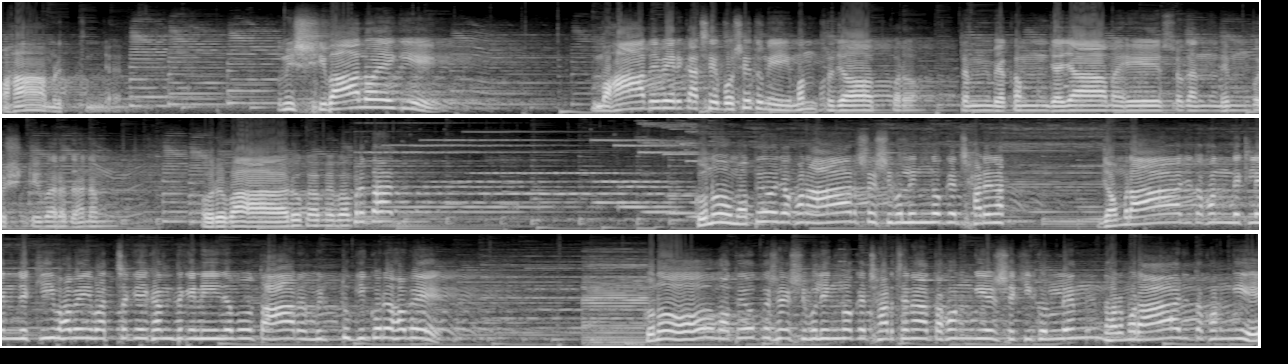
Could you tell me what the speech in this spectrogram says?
মহামৃত্যুঞ্জয়। তুমি শিবালয়ে গিয়ে মহাদেবের কাছে বসে তুমি এই মন্ত্র জপ করো। ত্রম্বকম জয়ামহে সুগন্ধিম পুষ্টিবর্ধনম উর্বারুকমেব কোনো মতেও যখন আর সে শিবলিঙ্গকে ছাড়ে না, যমরাজ তখন দেখলেন যে কীভাবে এই বাচ্চাকে এখান থেকে নিয়ে যাব, তার মৃত্যু কি করে হবে? কোনো মতেও তো সে শিবলিঙ্গকে ছাড়ছে না। তখন গিয়ে সে কি করলেন? ধর্মরাজ তখন গিয়ে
